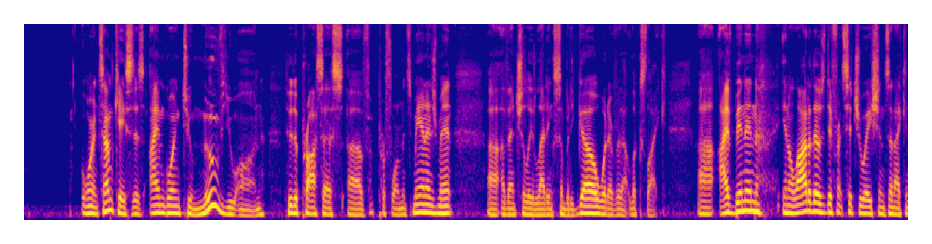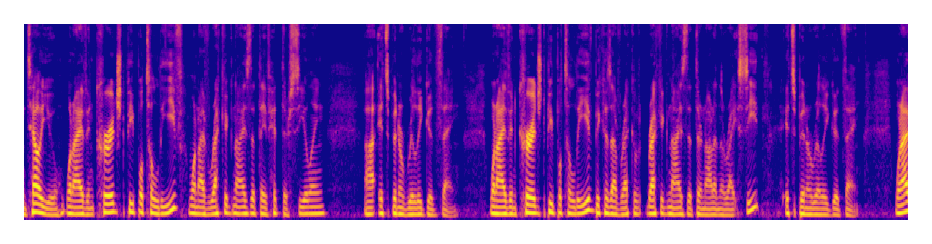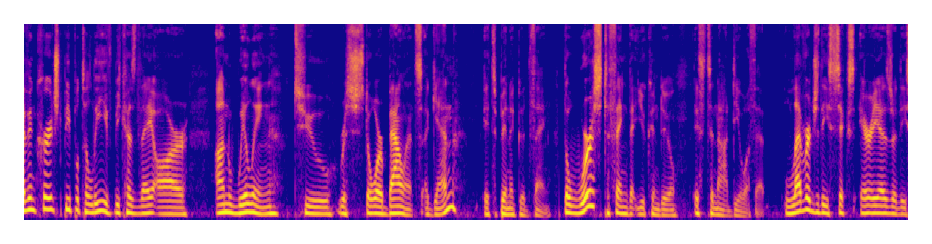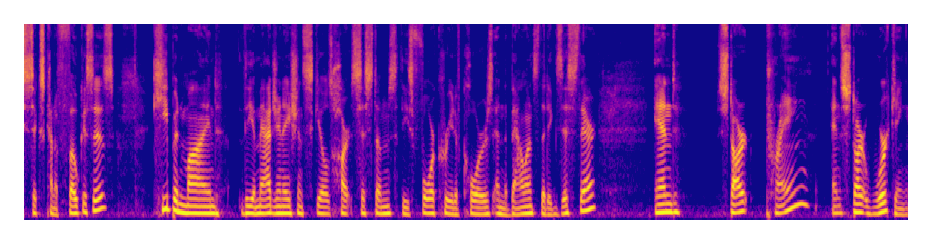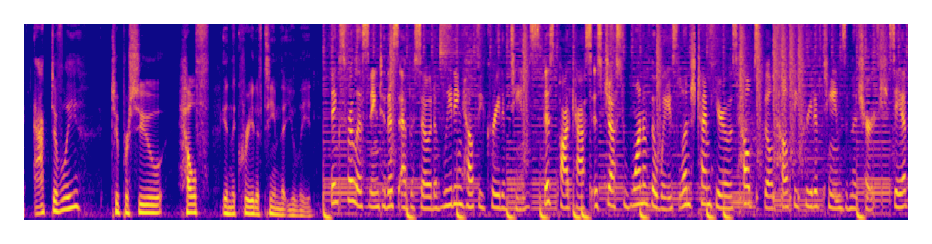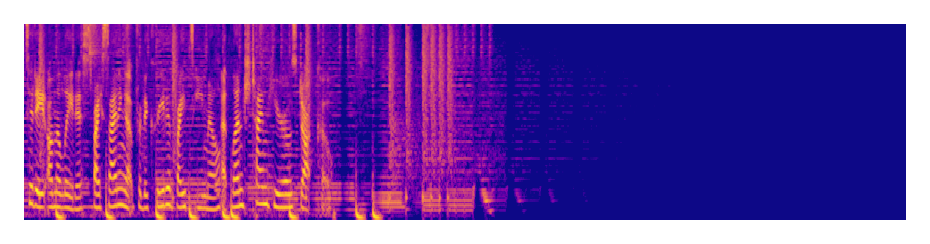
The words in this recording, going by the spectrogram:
or in some cases, I'm going to move you on through the process of performance management, uh, eventually letting somebody go, whatever that looks like. Uh, I've been in in a lot of those different situations, and I can tell you when I've encouraged people to leave, when I've recognized that they've hit their ceiling, uh, it's been a really good thing. When I've encouraged people to leave because I've rec- recognized that they're not in the right seat, it's been a really good thing. When I've encouraged people to leave because they are unwilling to restore balance again, it's been a good thing. The worst thing that you can do is to not deal with it leverage these six areas or these six kind of focuses, keep in mind the imagination, skills, heart systems, these four creative cores, and the balance that exists there, and start praying and start working actively to pursue health in the creative team that you lead. Thanks for listening to this episode of Leading Healthy Creative Teams. This podcast is just one of the ways Lunchtime Heroes helps build healthy creative teams in the church. Stay up to date on the latest by signing up for the Creative Bites email at lunchtimeheroes.co.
